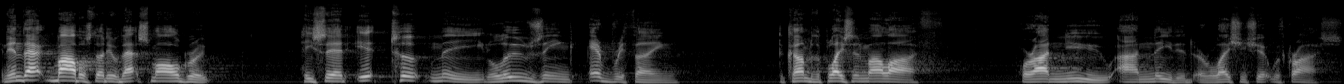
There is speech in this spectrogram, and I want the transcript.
And in that Bible study with that small group, he said, It took me losing everything to come to the place in my life where I knew I needed a relationship with Christ.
